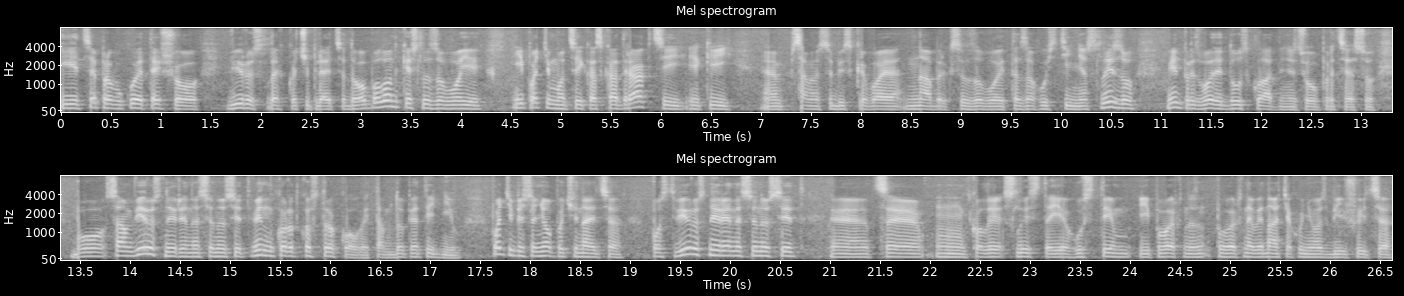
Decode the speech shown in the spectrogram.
і це провокує те, що вірус легко чіпляється до оболонки слизової, і потім оцей каскад реакцій, який е, саме собі скриває набрик слизової та загустіння слизу, він призводить до ускладнення цього процесу. Бо сам вірусний риносинусит він короткостроковий, там до 5 днів. Потім після нього починається поствірусний риносинусит. Е, Це коли слиз стає густим і поверхне- поверхневий натяг у нього збільшується,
